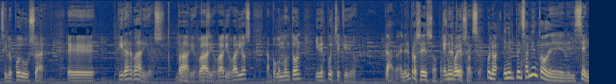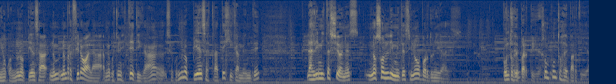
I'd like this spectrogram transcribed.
si lo puedo usar. Eh, tirar varios, varios, varios, varios, varios, tampoco un montón, y después chequeo Claro, en el proceso, por En el proceso. Bueno, en el pensamiento de, de diseño, cuando uno piensa, no, no me refiero a, la- a una cuestión estética, ¿eh? O sea, cuando uno piensa estratégicamente, las limitaciones no son límites, sino oportunidades. Puntos Sí. de partida. Son puntos de partida,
